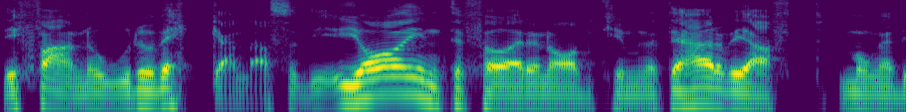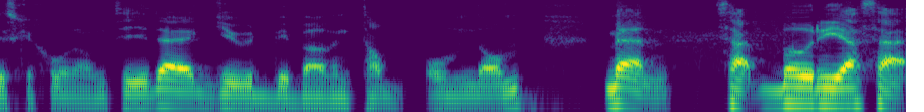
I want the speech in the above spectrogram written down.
det är fan oroväckande. Alltså, jag är inte för en avkriminalisering. Det här har vi haft många diskussioner om tidigare. Gud, vi behöver inte ta om dem. Men så här, börja så här,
